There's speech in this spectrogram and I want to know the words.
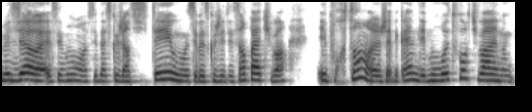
je me disais ah ouais, c'est bon, c'est parce que j'ai insisté ou c'est parce que j'étais sympa, tu vois. Et pourtant, j'avais quand même des bons retours, tu vois. Donc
